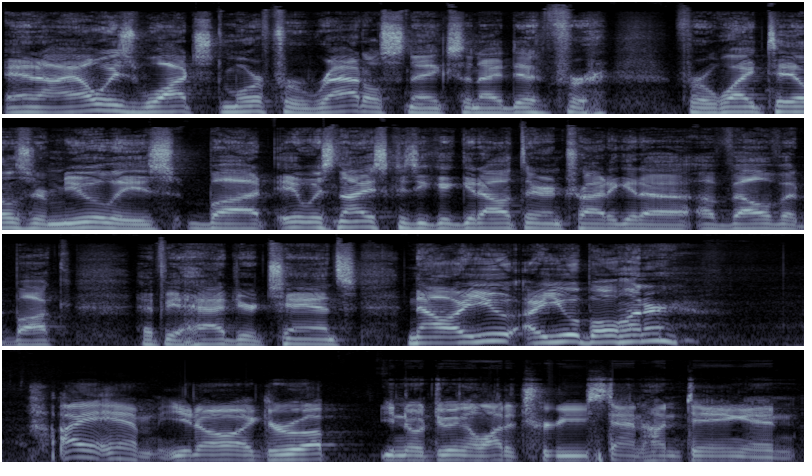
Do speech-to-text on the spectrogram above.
and I always watched more for rattlesnakes than I did for, for whitetails or muleys. But it was nice because you could get out there and try to get a, a velvet buck if you had your chance. Now, are you are you a bow hunter? I am. You know, I grew up, you know, doing a lot of tree stand hunting and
